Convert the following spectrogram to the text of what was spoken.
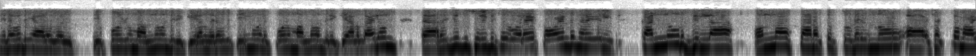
നിരവധി ആളുകൾ ഇപ്പോഴും വന്നുകൊണ്ടിരിക്കുകയാണ്. നിരവധി ടീമുകൾ ഇപ്പോഴും വന്നുകൊണ്ടിരിക്കുകയാണ്. എന്തായാലും റിജിത് സൂചിപ്പിച്ചതുപോലെ പോയിന്റ് നിലയിൽ കണ്ണൂർ ജില്ല ഒന്നാം സ്ഥാനത്ത് തുടരുന്നു. ശക്തമായ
